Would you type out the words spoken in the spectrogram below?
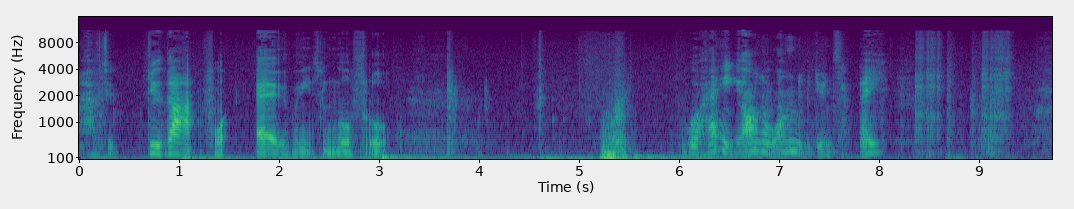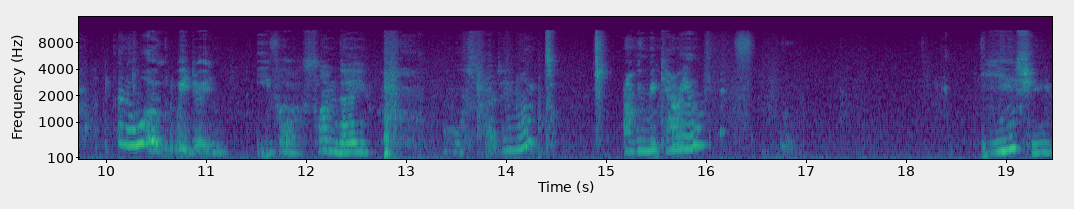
I have to do that for every single floor. Well, I don't know what I'm going to be doing Saturday. I don't know what I'm going to be doing either Sunday or Saturday night. I'm going to be carrying on this. YouTube.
